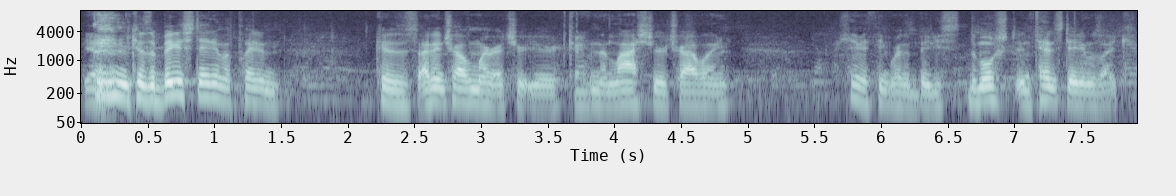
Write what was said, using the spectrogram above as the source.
because okay. yeah. the biggest stadium I've played in, because I didn't travel my redshirt year, okay. and then last year traveling, I can't even think where the biggest, the most intense stadium was like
